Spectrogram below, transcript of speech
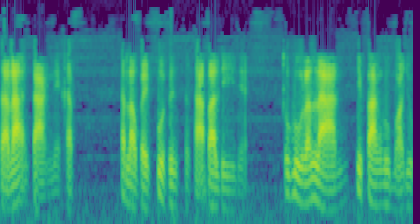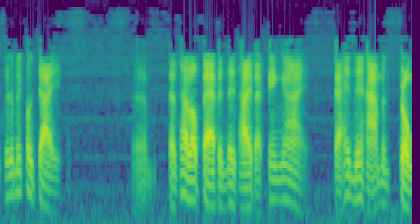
สาระต่างๆเนี่ยครับ ถ้าเราไปพูดเป็นภาษาบาลีเนี่ยลูกๆหลานๆที่ฟังลุงหมออยู่ก็จะไม่เข้าใจเอิ่ม แต่ถ้าเราแปลเป็นไทยแบบง่ายๆ แต่ให้เนื้อหามันตรง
